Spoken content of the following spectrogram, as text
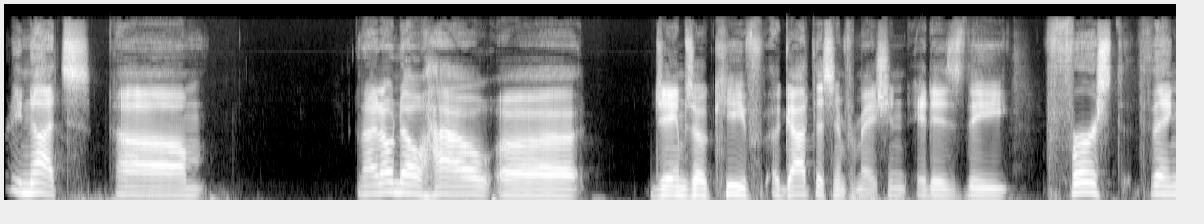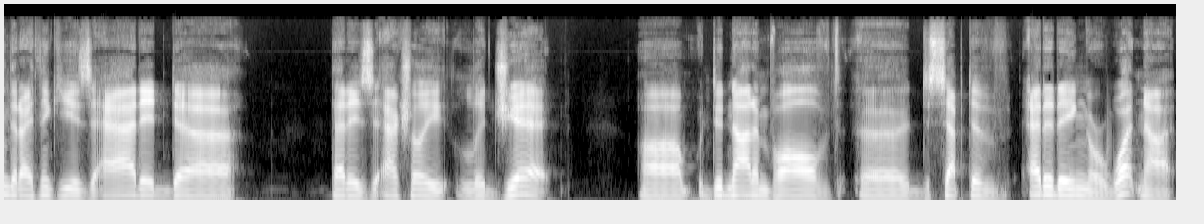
Pretty nuts. Um, and I don't know how uh, James O'Keefe got this information. It is the first thing that I think he has added uh, that is actually legit. Uh, did not involve uh, deceptive editing or whatnot.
